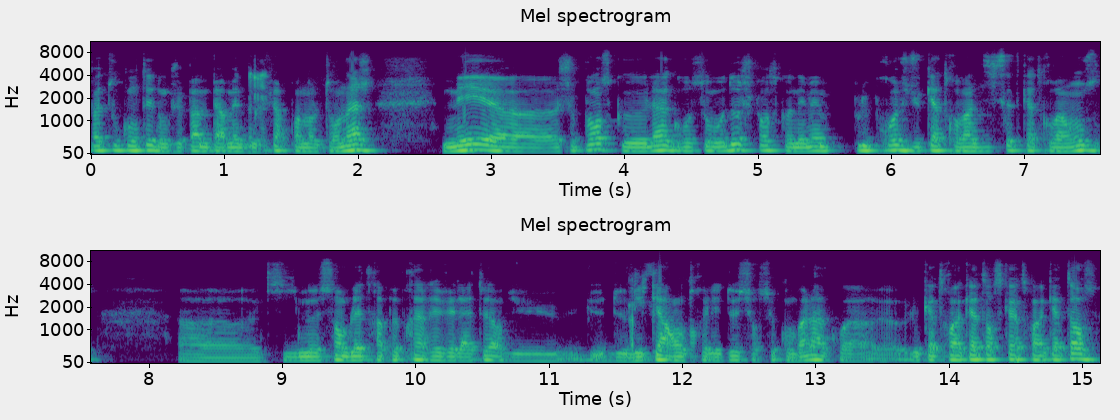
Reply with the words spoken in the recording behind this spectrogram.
pas tout compté, donc je vais pas me permettre de le faire pendant le tournage. Mais euh, je pense que là, grosso modo, je pense qu'on est même plus proche du 97-91, qui me semble être à peu près révélateur du, de l'écart entre les deux sur ce combat-là. Le 94-94,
